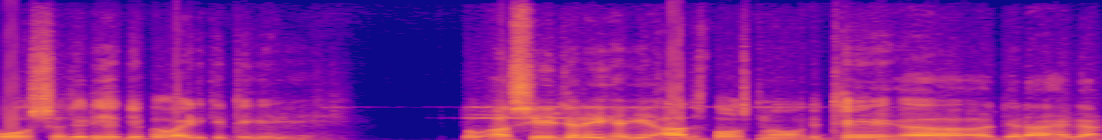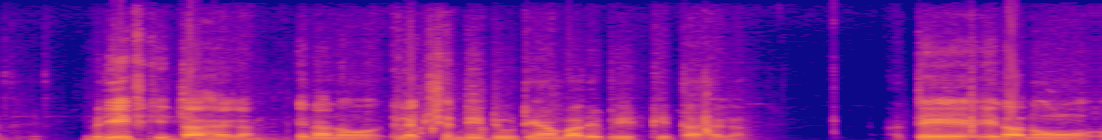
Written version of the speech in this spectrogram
ਪੋਸਟ ਜਿਹੜੀ ਹੈਗੀ ਪ੍ਰੋਵਾਈਡ ਕੀਤੀ ਗਈ ਹੈ। ਤੋ ਅਸੀਂ ਜਿਹੜੀ ਹੈਗੀ ਆਜ ਪੋਸਟ ਨੂੰ ਇੱਥੇ ਜਿਹੜਾ ਹੈਗਾ ਬਰੀਫ ਕੀਤਾ ਹੈਗਾ। ਇਹਨਾਂ ਨੂੰ ਇਲੈਕਸ਼ਨ ਦੀ ਡਿਊਟੀਆਂ ਬਾਰੇ ਬਰੀਫ ਕੀਤਾ ਹੈਗਾ। ਤੇ ਇਹਨਾਂ ਨੂੰ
